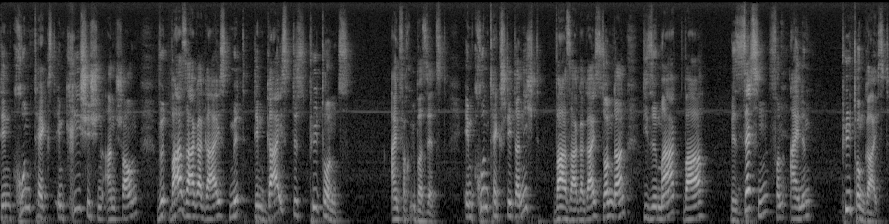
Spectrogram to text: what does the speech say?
den Grundtext im Griechischen anschauen, wird Wahrsagergeist mit dem Geist des Pythons einfach übersetzt. Im Grundtext steht da nicht Wahrsagergeist, sondern diese Magd war besessen von einem Pythongeist.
